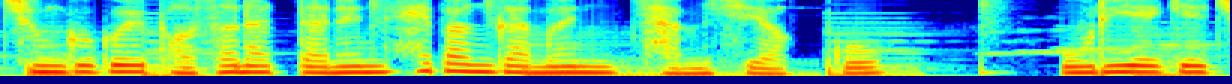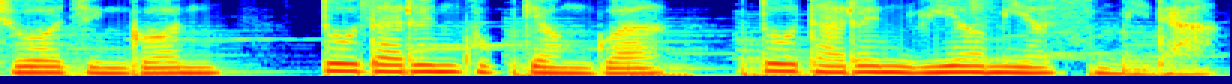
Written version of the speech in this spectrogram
중국을 벗어났다는 해방감은 잠시였고 우리에게 주어진 건 또 다른 국경과 또 다른 위험이었습니다.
